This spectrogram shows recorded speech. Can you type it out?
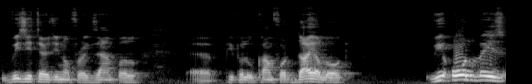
visitors, you know, for example, uh, people who come for dialogue, we always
